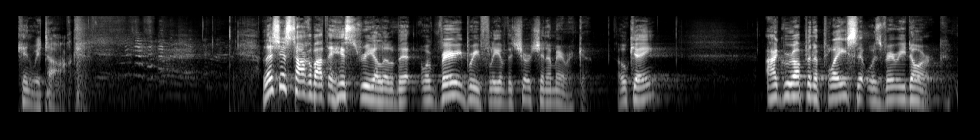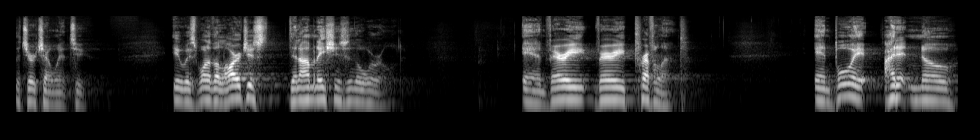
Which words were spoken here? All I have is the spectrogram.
can we talk? Let's just talk about the history a little bit, or very briefly, of the church in America, okay? I grew up in a place that was very dark, the church I went to. It was one of the largest denominations in the world and very, very prevalent. And boy, I didn't know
